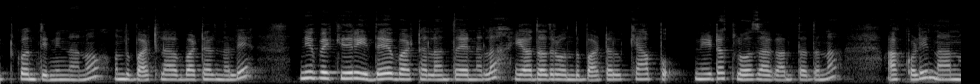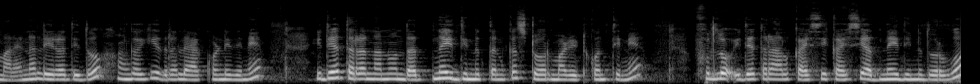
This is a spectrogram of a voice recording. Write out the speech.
ಇಟ್ಕೊತೀನಿ ನಾನು ಒಂದು ಬಾಟ್ಲ, ಬಾಟಲ್ನಲ್ಲಿ. ನೀವು ಬೇಕಿದ್ರೆ ಇದೇ ಬಾಟಲ್ ಅಂತ ಏನಲ್ಲ, ಯಾವುದಾದ್ರೂ ಒಂದು ಬಾಟಲ್ ಕ್ಯಾಪ್ ನೀಟಾಗಿ ಕ್ಲೋಸ್ ಆಗೋ ಅಂಥದ್ದನ್ನು ಹಾಕ್ಕೊಳ್ಳಿ. ನಾನು ಮನೆಯಲ್ಲಿ ಇರೋದಿದ್ದು ಹಾಗಾಗಿ ಇದರಲ್ಲಿ ಹಾಕ್ಕೊಂಡಿದ್ದೀನಿ. ಇದೇ ಥರ ನಾನು ಒಂದು ಹದಿನೈದು ದಿನದ ತನಕ ಸ್ಟೋರ್ ಮಾಡಿ ಇಟ್ಕೊತೀನಿ. ಫುಲ್ಲು ಇದೇ ಥರ ಅಲ್ಲಿ ಕಾಯಿಸಿ ಕಾಯಿಸಿ ಹದಿನೈದು ದಿನದವರೆಗೂ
